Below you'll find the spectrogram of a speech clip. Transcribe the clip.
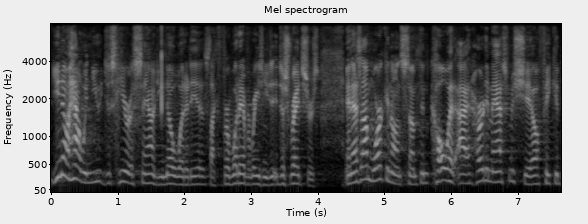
you know how when you just hear a sound, you know what it is? Like for whatever reason, it just registers. And as I'm working on something, Cole had, I had heard him ask Michelle if he could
